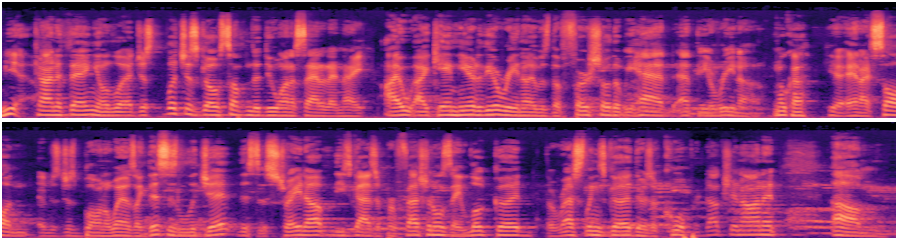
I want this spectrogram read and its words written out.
Yeah. kind of thing. You know, let just let's just go something to do on a Saturday night. I I came here to the arena. It was the first show that we had at the arena. Okay. Yeah, and I saw it and it was just blown away. I was like, this is legit. This is straight up. These guys are professionals. They look good. The wrestling's good. There's a cool production on it. Um,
